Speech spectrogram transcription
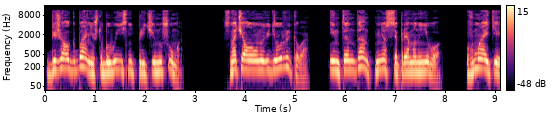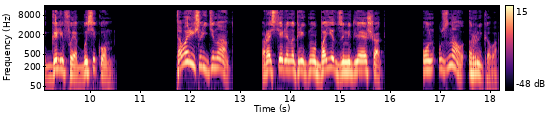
бежал к бане, чтобы выяснить причину шума. Сначала он увидел Рыкова. Интендант несся прямо на него. В майке, галифе, босиком. «Товарищ лейтенант!» — растерянно крикнул боец, замедляя шаг. Он узнал Рыкова.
